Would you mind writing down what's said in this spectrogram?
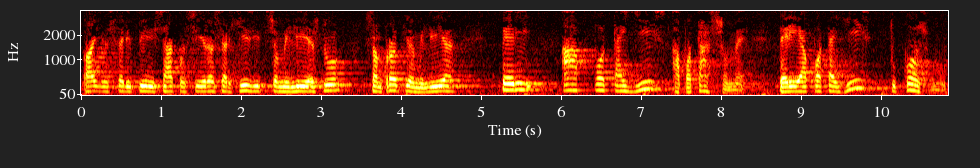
ο Άγιος Φερρυπίνης Άκος Σύρος αρχίζει τις ομιλίες του σαν πρώτη ομιλία περί αποταγής αποτάσσομαι περί αποταγής του κόσμου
